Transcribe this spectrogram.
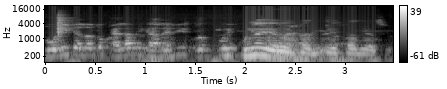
ਗੋਲੀ ਚੱਲਣ ਤੋਂ ਪਹਿਲਾਂ ਦੀ ਗੱਲ ਹੈ ਜੀ ਕੋਈ ਨਹੀਂ ਇਦਾਂ ਇਦਾਂ ਦੀ ਅਸੀਂ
